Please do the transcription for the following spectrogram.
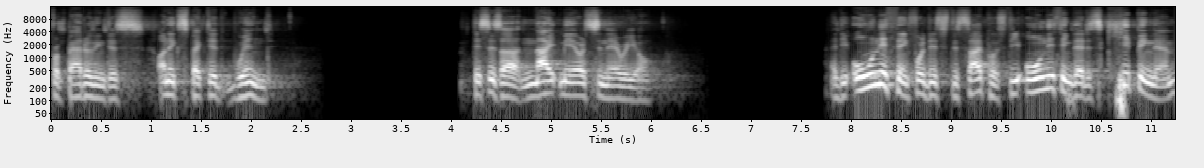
from battling this unexpected wind. This is a nightmare scenario. And the only thing for these disciples, the only thing that is keeping them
